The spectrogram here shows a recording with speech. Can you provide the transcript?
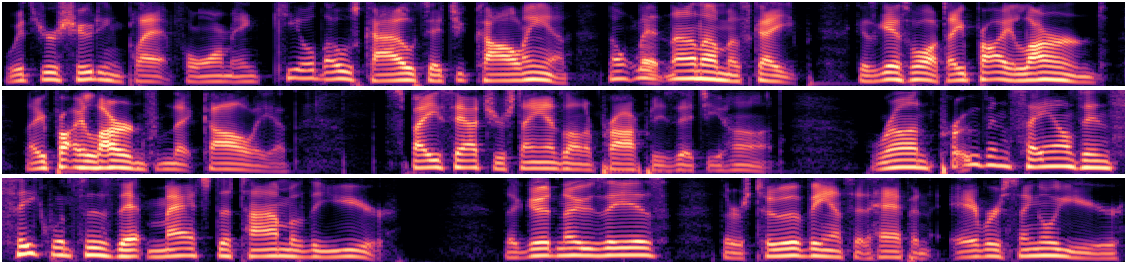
with your shooting platform and kill those coyotes that you call in. Don't let none of them escape. Because guess what? They probably learned. They probably learned from that call in. Space out your stands on the properties that you hunt. Run proven sounds in sequences that match the time of the year. The good news is there's two events that happen every single year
